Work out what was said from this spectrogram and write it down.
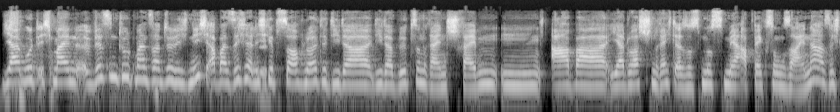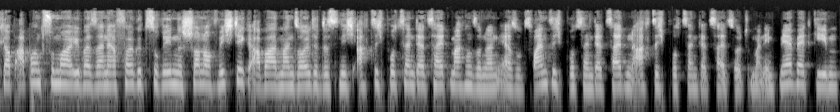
Ja gut, ich meine, wissen tut man es natürlich nicht, aber sicherlich gibt es auch Leute, die da, die da Blödsinn reinschreiben. Mm, aber ja, du hast schon recht, also es muss mehr Abwechslung sein. Ne? Also ich glaube, ab und zu mal über seine Erfolge zu reden, ist schon auch wichtig, aber man sollte das nicht 80 Prozent der Zeit machen, sondern eher so 20 Prozent der Zeit und 80 Prozent der Zeit sollte man eben Mehrwert geben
